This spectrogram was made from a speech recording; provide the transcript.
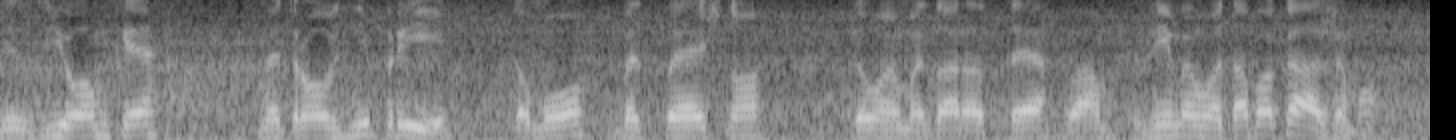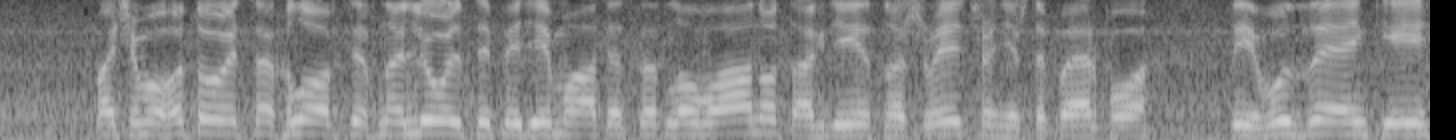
зі зйомки метро в Дніпрі. Тому безпечно. Думаю, ми зараз все вам знімемо та покажемо. Бачимо, готуються хлопців на люльці підіймати з котловану. Так дійсно швидше, ніж тепер по цій вузенькій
